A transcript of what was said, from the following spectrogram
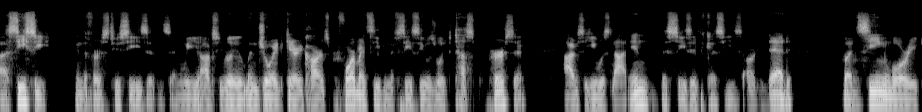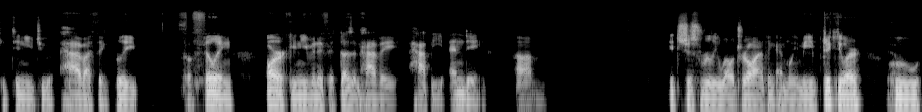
uh, Cece in the first two seasons. And we obviously really enjoyed Gary Carr's performance, even if Cece was really a really detestable person. Obviously, he was not in this season because he's already dead. But mm-hmm. seeing Laurie continue to have, I think, really fulfilling arc, and even if it doesn't have a happy ending, um, it's just really well drawn. I think Emily Meade in particular. Who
